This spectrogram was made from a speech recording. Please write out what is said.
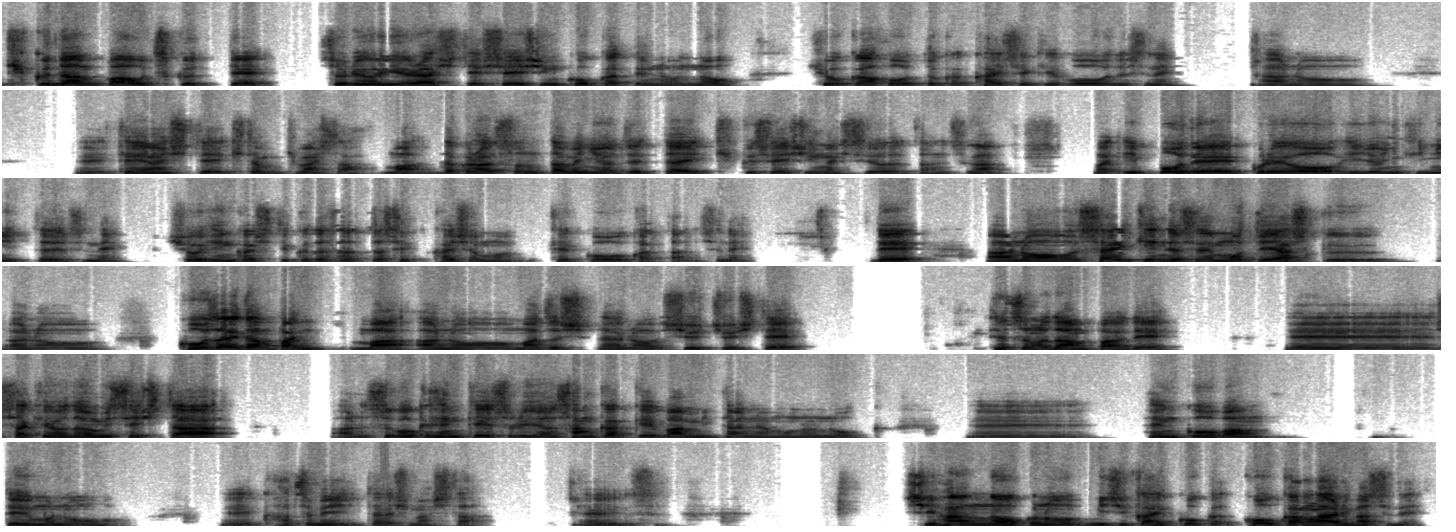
キクダンパーを作って、それを揺らして精神効果というのの評価法とか解析法をですね、あのえ、提案してきたきました。まあ、だからそのためには絶対聞く精神が必要だったんですが、まあ、一方でこれを非常に気に入ってですね、商品化してくださった会社も結構多かったんですね。で、あの最近ですね、もっと安く、あの鋼材ダンパーに、まあ、あのまずあの集中して、鉄のダンパーで、えー、先ほどお見せしたあのすごく変形するような三角形板みたいなものの、えー、変更板というものを、えー、発明いたしました。えー、市販のこの短い交換、交換がありますね。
